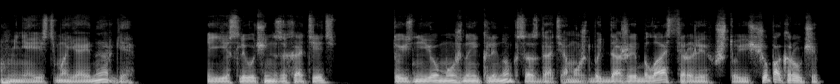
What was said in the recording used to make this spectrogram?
У меня есть моя энергия. И если очень захотеть, то из нее можно и клинок создать, а может быть даже и бластер или что еще покруче.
